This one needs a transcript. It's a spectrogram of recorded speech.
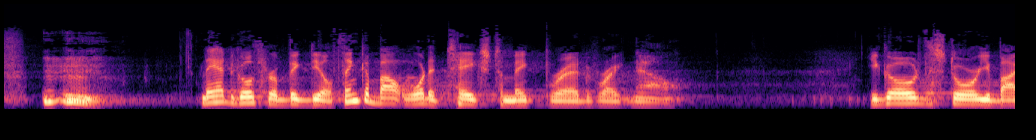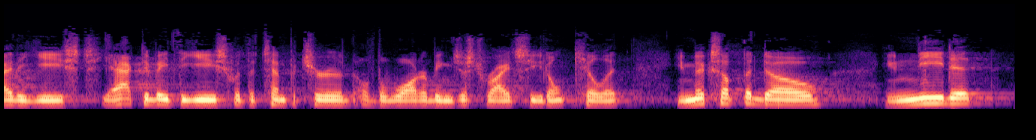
they had to go through a big deal. Think about what it takes to make bread right now. You go to the store, you buy the yeast, you activate the yeast with the temperature of the water being just right so you don't kill it. You mix up the dough, you knead it,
